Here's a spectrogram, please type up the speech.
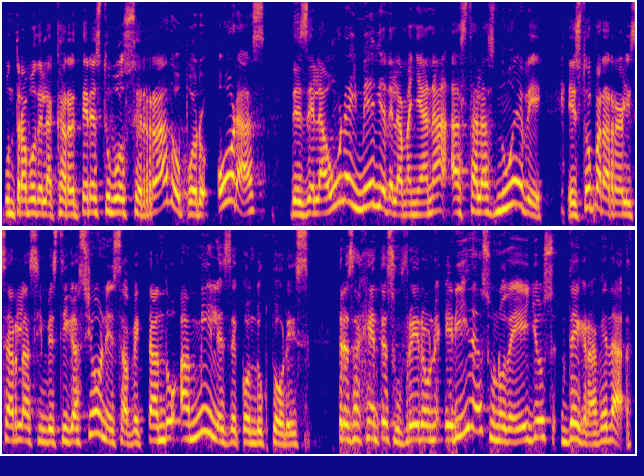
Un tramo de la carretera estuvo cerrado por horas desde la una y media de la mañana hasta las nueve. Esto para realizar las investigaciones afectando a miles de conductores. Tres agentes sufrieron heridas, uno de ellos de gravedad.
